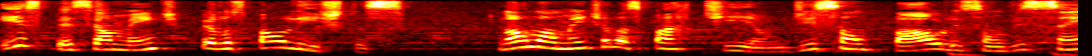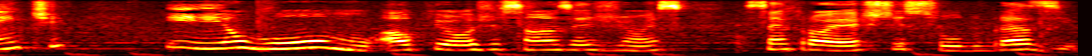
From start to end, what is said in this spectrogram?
especialmente pelos paulistas. Normalmente elas partiam de São Paulo e São Vicente e iam rumo ao que hoje são as regiões centro-oeste e sul do Brasil.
